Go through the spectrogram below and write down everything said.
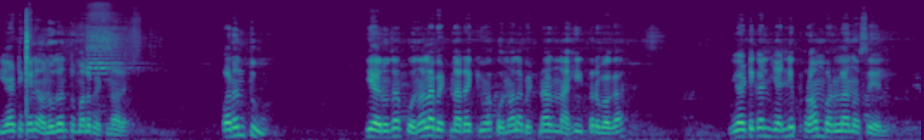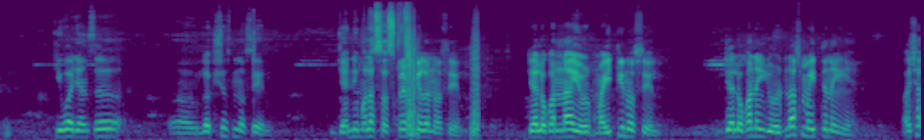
या ठिकाणी अनुदान तुम्हाला भेटणार आहे. परंतु हे अनुदान कोणाला भेटणार आहे किंवा कोणाला भेटणार नाही तर बघा या ठिकाणी ज्यांनी फॉर्म भरला नसेल किंवा ज्यांचं लक्षच नसेल ज्यांनी मला सबस्क्राईब केलं नसेल ज्या लोकांना यो माहिती नसेल ज्या लोकांना योजनाच माहिती नाही आहे अशा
